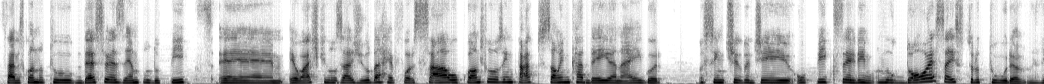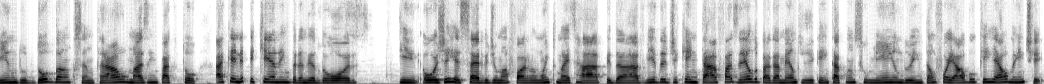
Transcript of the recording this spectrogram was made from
Sabes, quando tu desse o exemplo do Pix, é, eu acho que nos ajuda a reforçar o quanto os impactos são em cadeia, né, Igor? No sentido de o Pix ele mudou essa estrutura vindo do Banco Central, mas impactou aquele pequeno empreendedor que hoje recebe de uma forma muito mais rápida, a vida de quem está fazendo o pagamento, de quem está consumindo. Então foi algo que realmente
